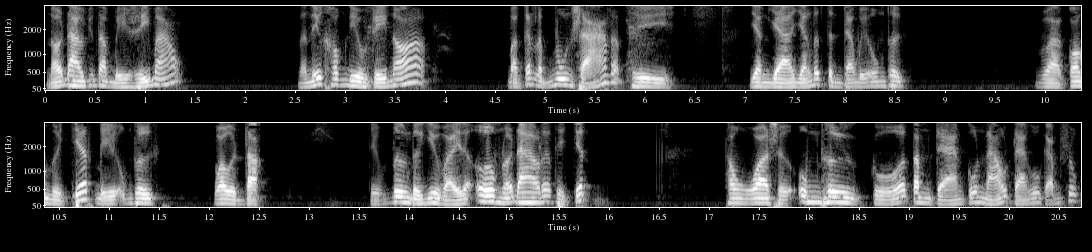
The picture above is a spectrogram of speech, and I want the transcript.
nỗi đau chúng ta bị rỉ máu. Là nếu không điều trị nó bằng cách là buông xả đó, thì dần dà dẫn đến tình trạng bị ung thư. Và con người chết bị ung thư qua bệnh tật. Thì cũng tương tự như vậy đó, ôm nỗi đau đó thì chết thông qua sự ung thư của tâm trạng, của não trạng, của cảm xúc.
